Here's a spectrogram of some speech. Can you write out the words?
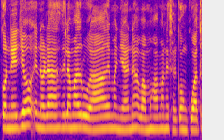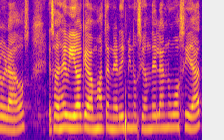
Con ello, en horas de la madrugada de mañana vamos a amanecer con 4 grados. Eso es debido a que vamos a tener disminución de la nubosidad.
